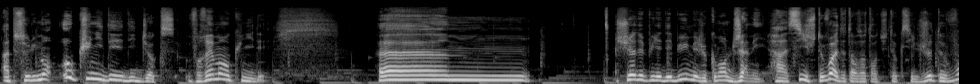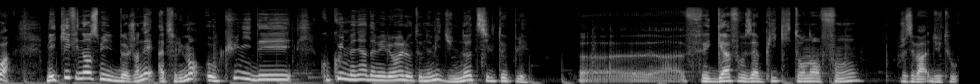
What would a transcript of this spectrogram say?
Absolument aucune idée, dit Jox. Vraiment aucune idée. Euh... Je suis là depuis les débuts, mais je commande jamais. Ah si, je te vois de temps en temps, tu toxiles, je te vois. Mais qui finance Minute Buzz? J'en ai absolument aucune idée. Coucou, une manière d'améliorer l'autonomie du Note, s'il te plaît. Euh, fais gaffe aux applis qui tournent en fond. Je sais pas du tout.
